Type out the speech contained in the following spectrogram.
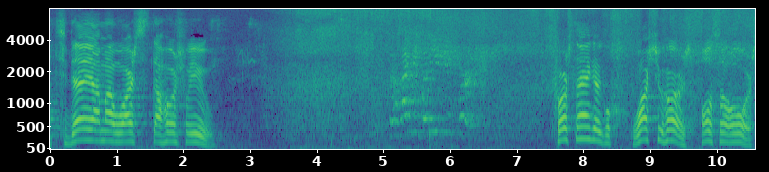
today I'm gonna wash the horse for you. So Jaimie, what do you do first? First thing, I go wash your horse, also horse.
